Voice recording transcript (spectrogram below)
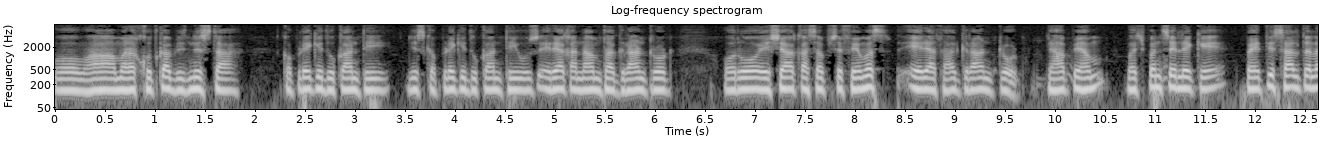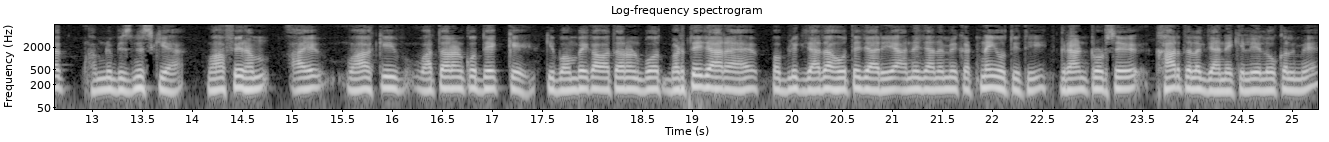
वो वहाँ हमारा खुद का बिज़नेस था, कपड़े की दुकान थी। जिस कपड़े की दुकान थी, उस एरिया का नाम था ग्रांड रोड और वो एशिया का सबसे फ़ेमस एरिया था ग्रांड रोड, जहाँ पे हम बचपन से लेके पैंतीस साल तक हमने बिज़नेस किया। वहाँ फिर हम आए वहाँ की वातावरण को देख के कि बॉम्बे का वातावरण बहुत बढ़ते जा रहा है, पब्लिक ज़्यादा होते जा रही है, आने जाने में कठिनाई होती थी, ग्रांड रोड से खार तलक जाने के लिए लोकल में।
